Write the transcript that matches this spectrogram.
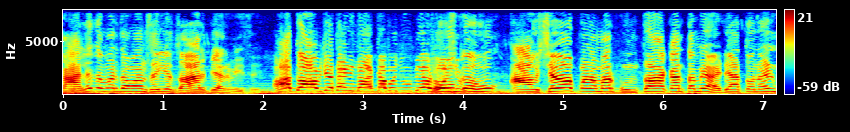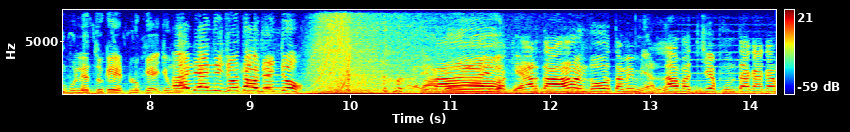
કાલે તમારે જવાનું છે એ ચાર પહેરવી છે હા તો આવજો તારી નાકા બાજુ બેઠો હું છું. કહું આવશે પણ અમાર ફૂમતા કાન તમે અડ્યા તો નહીં ભૂલે તું કે એટલું કહેજો અડ્યા ની જોતા જઈને જો. અરે ભાઈ તો ઘેર તા હા જો તમે મેલ્લા વચ્ચે ફૂમતા કાકા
